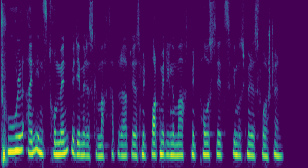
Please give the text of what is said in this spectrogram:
Tool, ein Instrument, mit dem ihr das gemacht habt? Oder habt ihr das mit Bordmitteln gemacht, mit Post-its? Wie muss ich mir das vorstellen?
